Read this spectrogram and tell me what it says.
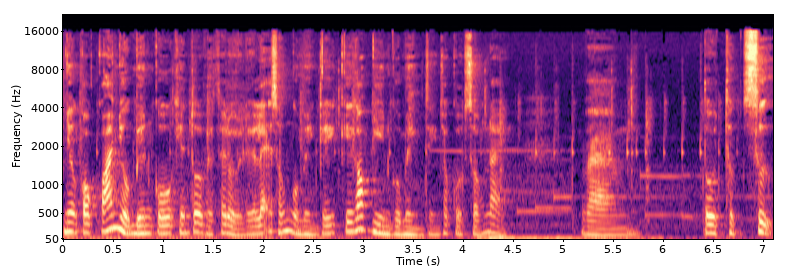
Nhưng có quá nhiều biến cố khiến tôi phải thay đổi cái lẽ sống của mình, cái cái góc nhìn của mình dành cho cuộc sống này. Và tôi thực sự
